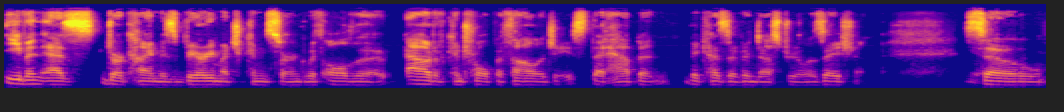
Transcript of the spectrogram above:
even as Durkheim is very much concerned with all the out of control pathologies that happen because of industrialization. Yeah. So,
